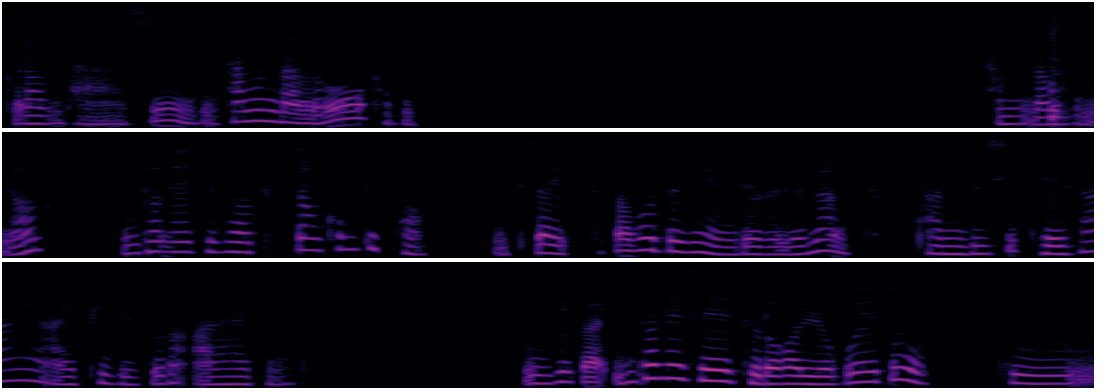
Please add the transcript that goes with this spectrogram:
그럼 다시 이제 3문단으로 가볼게요. 3문단 보면 인터넷에서 특정 컴퓨터, 웹사이트, 서버 등에 연결하려면 반드시 대상의 IP 주소를 알아야 된대요. 우리가 인터넷에 들어가려고 해도 그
